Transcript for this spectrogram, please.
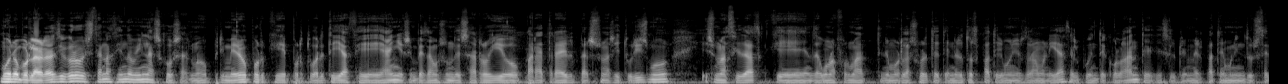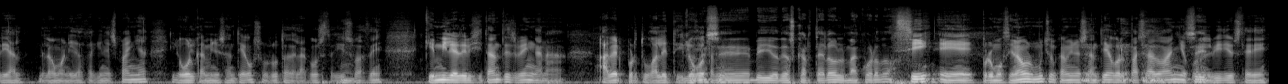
bueno, pues la verdad yo creo que están haciendo bien las cosas, ¿no? Primero porque Portugalete ya hace años empezamos un desarrollo para atraer personas y turismo. Es una ciudad que de alguna forma tenemos la suerte de tener dos patrimonios de la humanidad, el puente colgante, que es el primer patrimonio industrial de la humanidad aquí en España, y luego el Camino de Santiago, su ruta de la costa, y eso mm. hace que miles de visitantes vengan a, a ver Portugalete. Y luego ese vídeo de Oscar Terol, me acuerdo. Sí, eh, promocionamos mucho el Camino de Santiago el pasado año con el vídeo este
